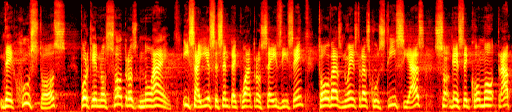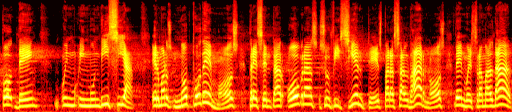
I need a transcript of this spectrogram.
de justos, porque nosotros no hay. Isaías 64, 6 dice, todas nuestras justicias son como trapo de inmundicia hermanos, no podemos presentar obras suficientes para salvarnos de nuestra maldad.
